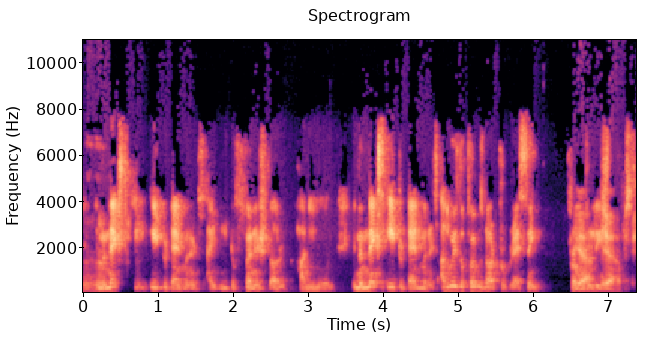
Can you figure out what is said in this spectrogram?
Mm-hmm. In the next eight, eight to ten minutes I need to finish the honeymoon. In the next eight to ten minutes, otherwise the film's not progressing from Yeah, relationship.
